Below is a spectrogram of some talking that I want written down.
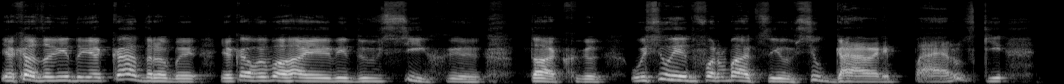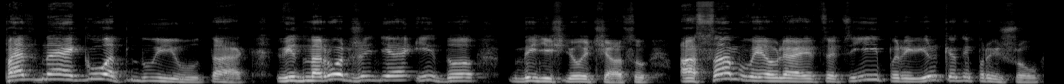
яка завідує кадрами, яка вимагає від всіх е, так, е, усю інформацію, всю говорить по-русски, подноготную, так, від народження і до нинішнього часу. А сам, виявляється, цієї перевірки не пройшов.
